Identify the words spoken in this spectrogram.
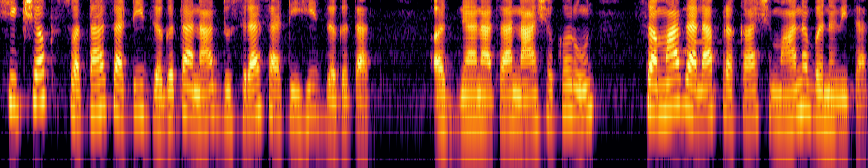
शिक्षक स्वतःसाठी जगताना दुसऱ्यासाठीही जगतात. अज्ञानाचा नाश करून समाजाला प्रकाशमान बनवितात.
